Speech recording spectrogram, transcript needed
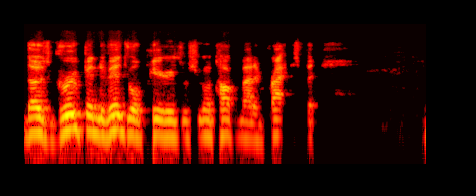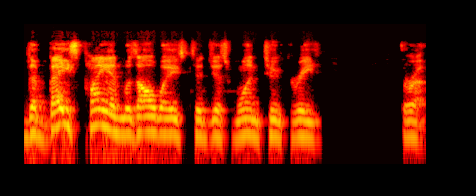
those group individual periods, which we're going to talk about in practice. But the base plan was always to just one, two, three, throw,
